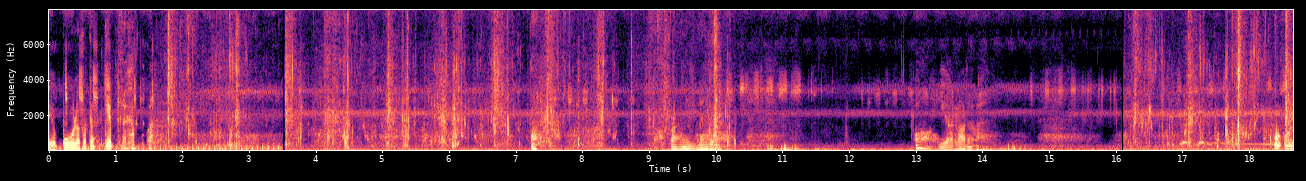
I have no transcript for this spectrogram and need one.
จอปูแล้วก็ต้องเก็บนะครับฟังนิดนึงเลยอ๋อเหยื่อร้อนอุ๊ยอุ๊ย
